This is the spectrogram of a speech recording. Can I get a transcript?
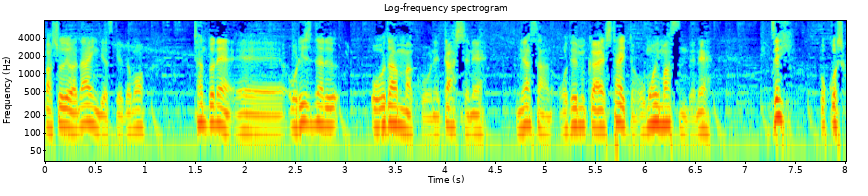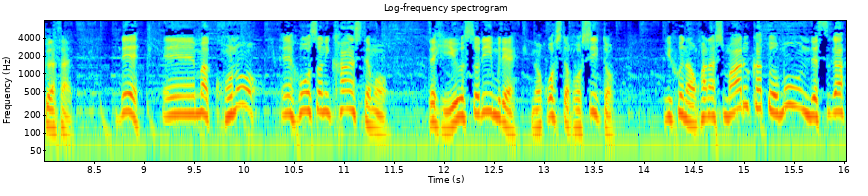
場所ではないんですけども、ちゃんとね、えー、オリジナル横断幕をね、出してね、皆さんお出迎えしたいと思いますんでね、ぜひお越しください。で、えー、まあ、この、え放送に関しても、ぜひユーストリームで残してほしいというふうなお話もあるかと思うんですが、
